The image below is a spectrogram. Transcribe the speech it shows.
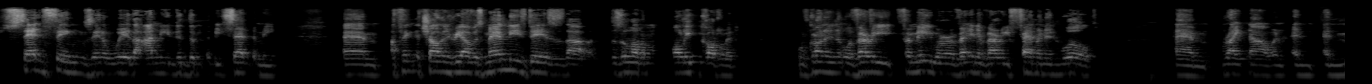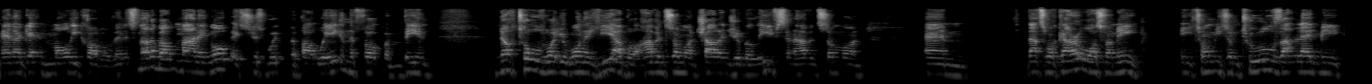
said things in a way that I needed them to be said to me. Um, I think the challenge we have as men these days is that there's a lot of mollycoddling. We've gone into a very, for me, we're in a very feminine world um, right now, and, and and men are getting mollycoddled. And it's not about manning up; it's just about waking the fuck up and being not told what you want to hear, but having someone challenge your beliefs and having someone. Um, that's what Garrett was for me. He taught me some tools that led me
